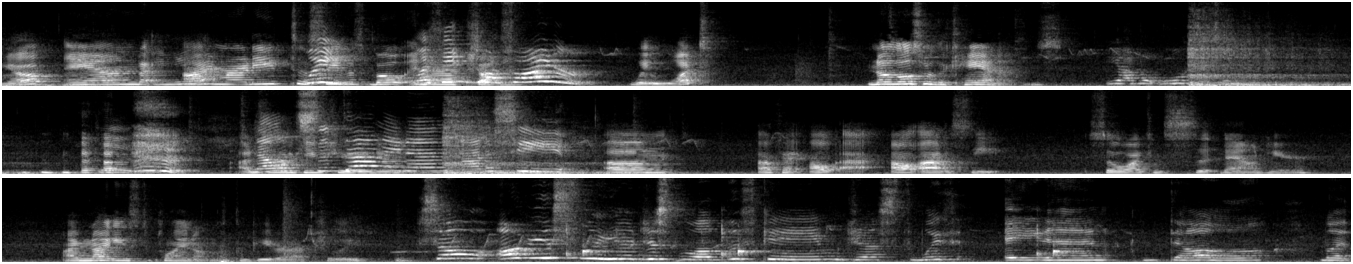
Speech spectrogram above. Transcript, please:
Yep, and, And I'm ready to Wait, see this boat in My thing's action. on fire! Wait, what? No, those are the cannons. Yeah, but it's in... I just now want to keep sit shooting down. Aiden. Add a seat. Um, okay, I'll I'll add a seat so I can sit down here. I'm not used to playing on the computer actually. So, obviously you just love this game just with Aiden. Duh. But,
